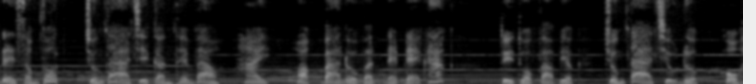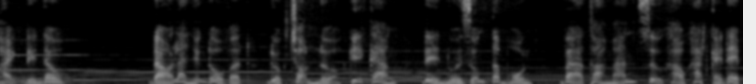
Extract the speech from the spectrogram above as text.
Để sống tốt, chúng ta chỉ cần thêm vào hai hoặc ba đồ vật đẹp đẽ khác, tùy thuộc vào việc chúng ta chịu được khổ hạnh đến đâu. Đó là những đồ vật được chọn lựa kỹ càng để nuôi dưỡng tâm hồn và thỏa mãn sự khao khát cái đẹp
